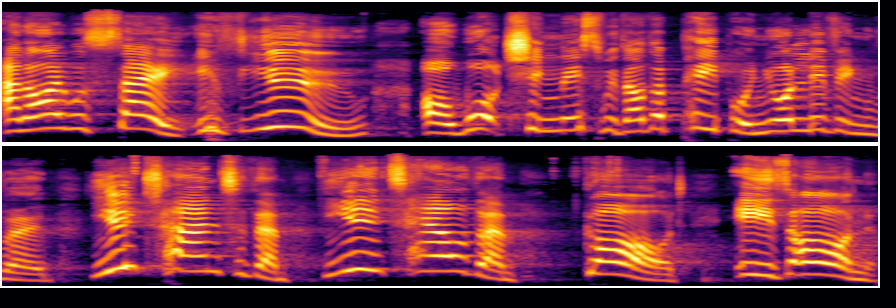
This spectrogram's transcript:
And I will say, if you are watching this with other people in your living room, you turn to them, you tell them, God is on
